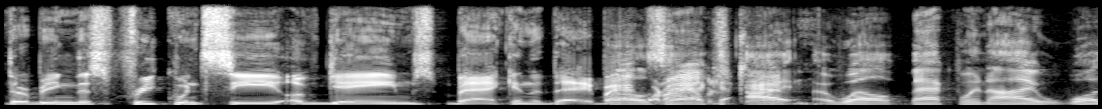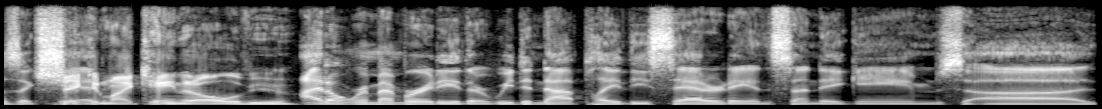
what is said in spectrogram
there being this frequency of games back in the day. Back well, Zach, I kid. I, well, back when I was a kid, shaking my cane at all of you. I don't remember it either. We did not play these Saturday and Sunday games. Uh,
